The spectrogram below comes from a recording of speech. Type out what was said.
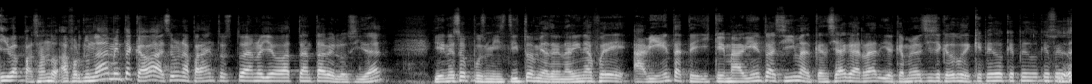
iba pasando. Afortunadamente acababa de hacer una parada, entonces todavía no llevaba tanta velocidad. Y en eso, pues mi instinto, mi adrenalina fue de aviéntate. Y que me aviento así, me alcancé a agarrar. Y el camión así se quedó como de ¿qué pedo, qué pedo, qué pedo?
